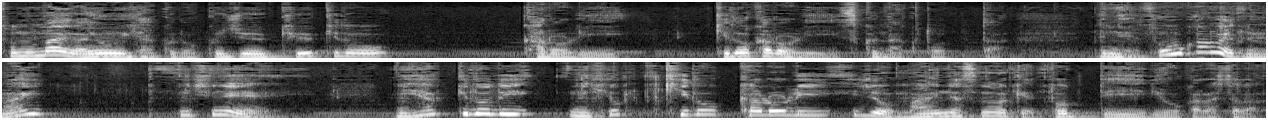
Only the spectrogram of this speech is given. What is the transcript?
その前が469キロカロリー、キロカロリー少なく取った。でね、そう考えると毎日ね、200キロで、200キロカロリー以上マイナスなわけ。取っていい量からしたら。だ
